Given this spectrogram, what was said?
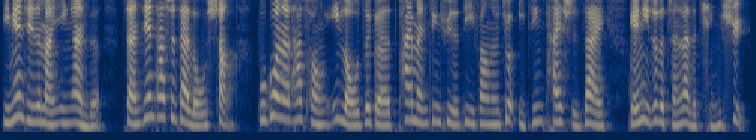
里面其实蛮阴暗的。展间它是在楼上。不过呢，它从一楼这个开门进去的地方呢，就已经开始在给你这个展览的情绪。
